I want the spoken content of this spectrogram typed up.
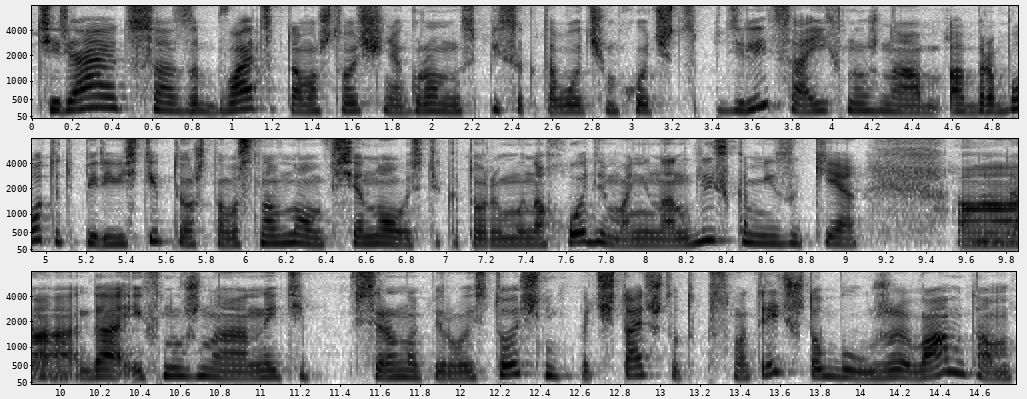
теряются, забываются, потому что очень огромный список того, чем хочется поделиться, а их нужно обработать, перевести, потому что в основном все новости, которые мы находим, они на английском языке. Ну, да. А, да, их нужно найти все равно первоисточник, почитать что-то, посмотреть, чтобы уже вам там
